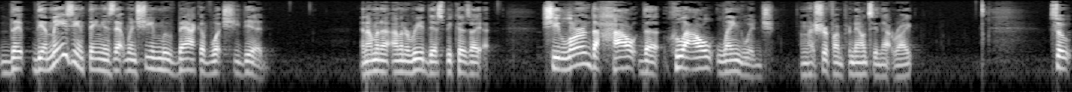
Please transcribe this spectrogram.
the, the amazing thing is that when she moved back of what she did, and I'm gonna, I'm gonna read this because I, she learned the how, the Huao language. I'm not sure if I'm pronouncing that right. So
